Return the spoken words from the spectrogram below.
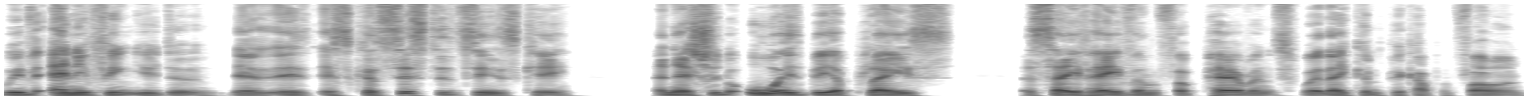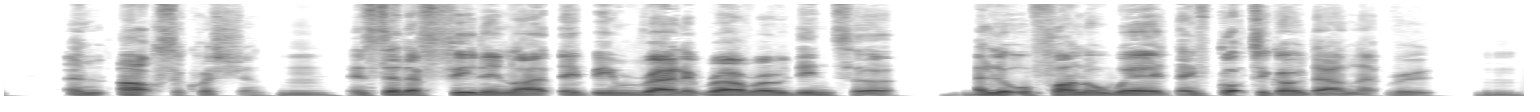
with anything you do. It's consistency is key, and there should always be a place, a safe haven for parents where they can pick up a phone and ask a question Mm. instead of feeling like they've been rail- railroaded into a Mm. little funnel where they've got to go down that route. Mm.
